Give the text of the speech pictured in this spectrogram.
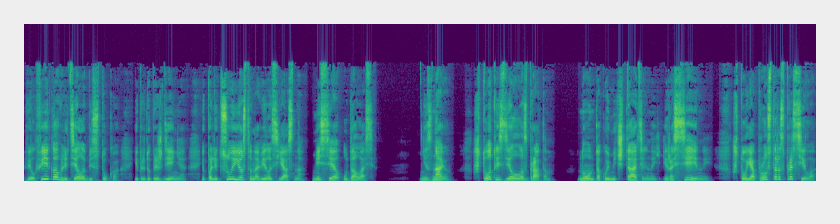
Вилфийка влетела без стука и предупреждения, и по лицу ее становилось ясно – миссия удалась. «Не знаю, что ты сделала с братом, но он такой мечтательный и рассеянный что я просто расспросила,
